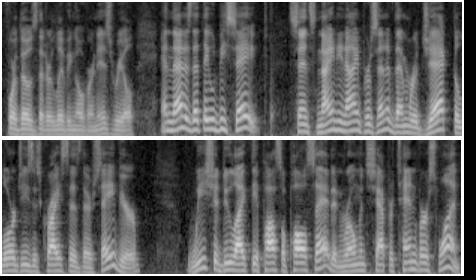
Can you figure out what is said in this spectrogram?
for those that are living over in Israel, and that is that they would be saved. Since 99% of them reject the Lord Jesus Christ as their Savior, we should do like the Apostle Paul said in Romans chapter 10, verse 1.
